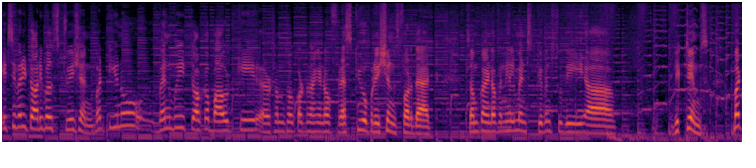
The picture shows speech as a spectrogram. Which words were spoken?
it's a very terrible situation. But you know when we talk about uh, some sort of kind of rescue operations for that some kind of elements given to the uh, victims. But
